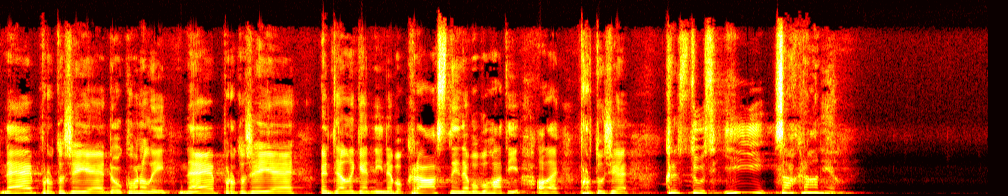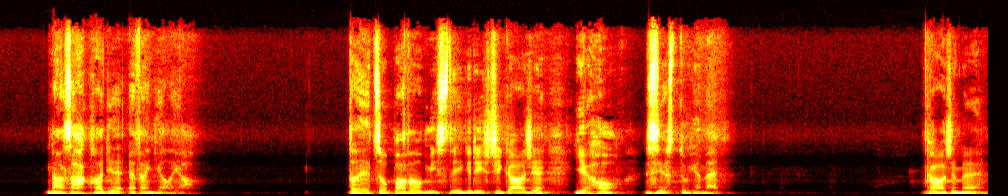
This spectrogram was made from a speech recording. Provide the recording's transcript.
ne protože je dokonalý, ne protože je inteligentní, nebo krásný, nebo bohatý, ale protože Kristus ji zachránil. Na základě Evangelia. To je, co Pavel myslí, když říká, že jeho zjistujeme. Kážeme,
